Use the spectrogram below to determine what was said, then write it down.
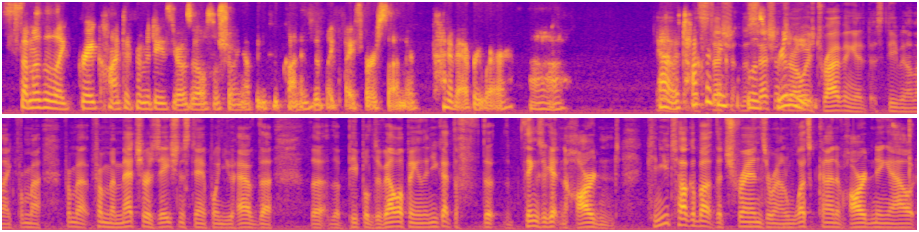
some of the like great content from the day zeros are also showing up in KubeCon and like vice versa and they're kind of everywhere uh yeah, the talks I think session- the was sessions really are always driving it, Stephen. I'm like from a from a from a maturization standpoint, you have the the, the people developing, and then you got the, the the things are getting hardened. Can you talk about the trends around what's kind of hardening out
